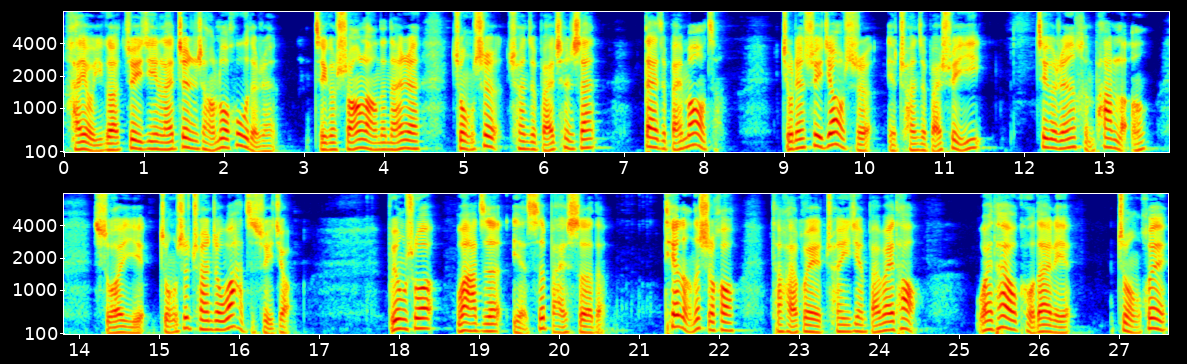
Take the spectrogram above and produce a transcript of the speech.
还有一个最近来镇上落户的人，这个爽朗的男人总是穿着白衬衫，戴着白帽子，就连睡觉时也穿着白睡衣。这个人很怕冷，所以总是穿着袜子睡觉。不用说，袜子也是白色的。天冷的时候，他还会穿一件白外套，外套口袋里总会。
